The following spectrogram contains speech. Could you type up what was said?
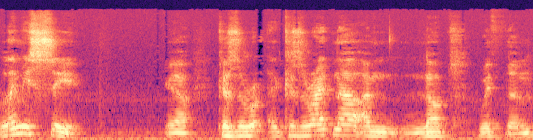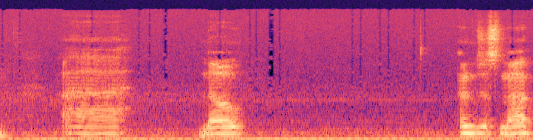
Let me see. You know because because right now i'm not with them. Uh no. I'm just not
